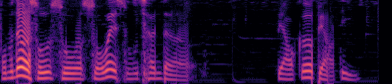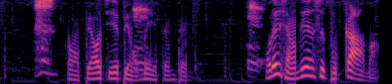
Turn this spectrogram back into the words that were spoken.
我们都有所所所谓俗称的表哥表弟。哦，表姐、表妹等等的，我在想这件事不尬嘛？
